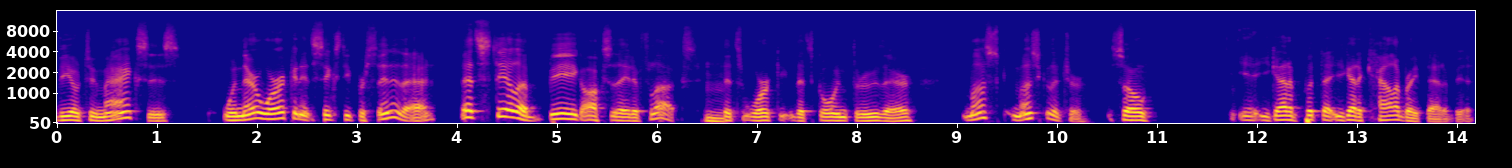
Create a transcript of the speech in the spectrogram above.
VO2 maxes, when they're working at 60% of that, that's still a big oxidative flux mm. that's working that's going through their mus- musculature so you, you got to put that you got to calibrate that a bit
